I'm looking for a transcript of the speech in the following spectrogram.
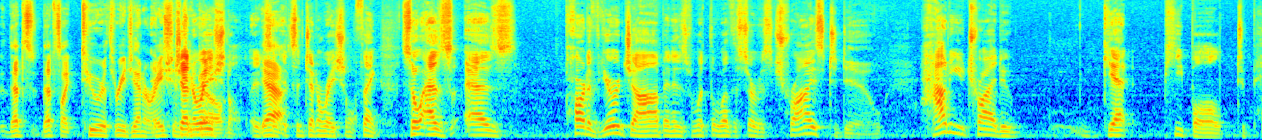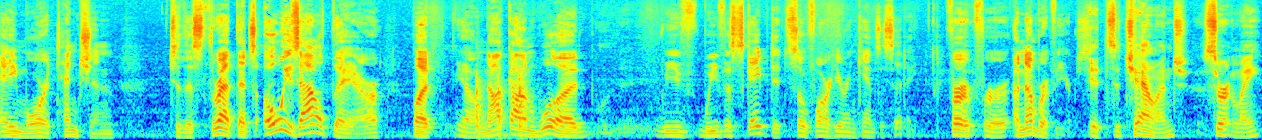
that's that's like two or three It's generations. ago. generational. It's, yeah, it's a generational thing. So as as part of your job and as what the Weather Service tries to do, how do you try to get people to pay more attention to this threat that's always out there, but you know, knock on wood, we've we've escaped it so far here in Kansas City for for a number of years. it's a challenge, certainly.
